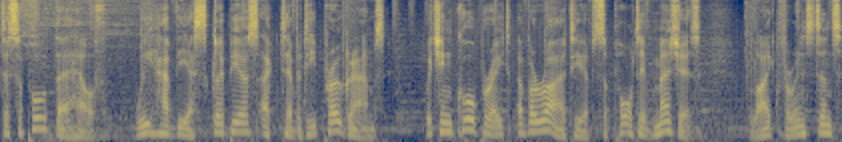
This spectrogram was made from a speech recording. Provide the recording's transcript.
To support their health, we have the Asklepios activity programs, which incorporate a variety of supportive measures, like for instance,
